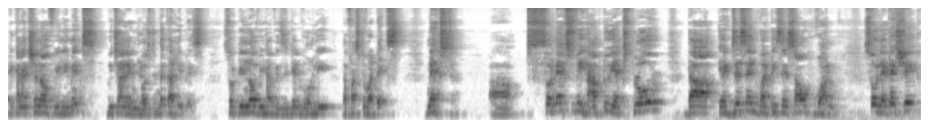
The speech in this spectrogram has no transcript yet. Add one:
a collection of elements which are enclosed in the curly brace. So, till now we have visited only the first vertex. Next, uh, so next we have to explore the adjacent vertices of 1. So let us check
